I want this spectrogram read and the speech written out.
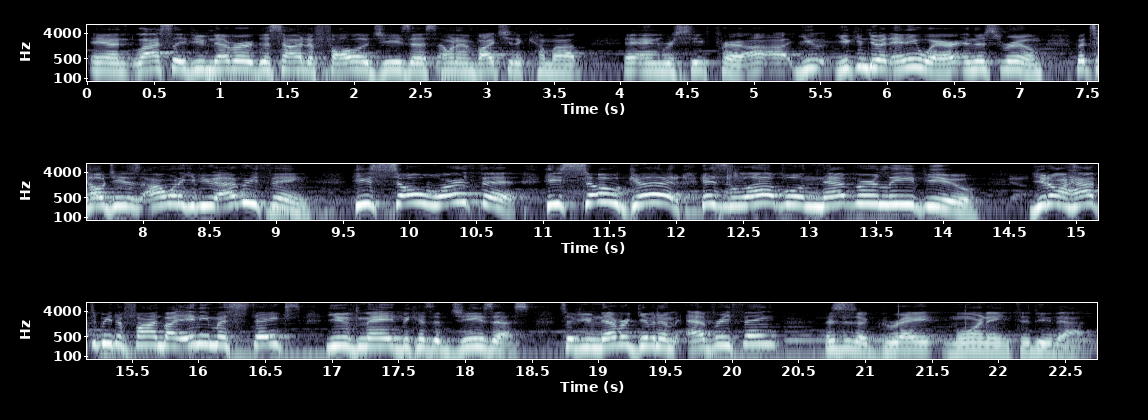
And lastly, if you've never decided to follow Jesus, I want to invite you to come up and receive prayer. Uh, uh, you, you can do it anywhere in this room, but tell Jesus, I want to give you everything. He's so worth it. He's so good. His love will never leave you. You don't have to be defined by any mistakes you've made because of Jesus. So if you've never given him everything, this is a great morning to do that.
